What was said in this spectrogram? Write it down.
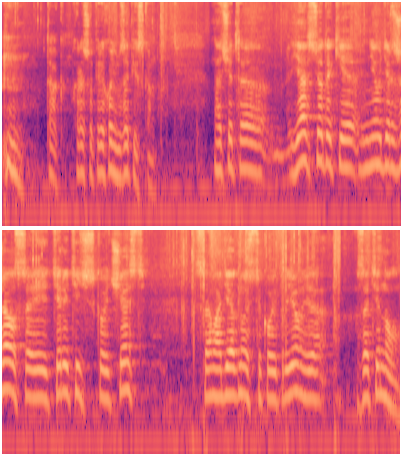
Так, хорошо, переходим к запискам. Значит, э, я все-таки не удержался и теоретическую часть, самодиагностику и прием я затянул.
